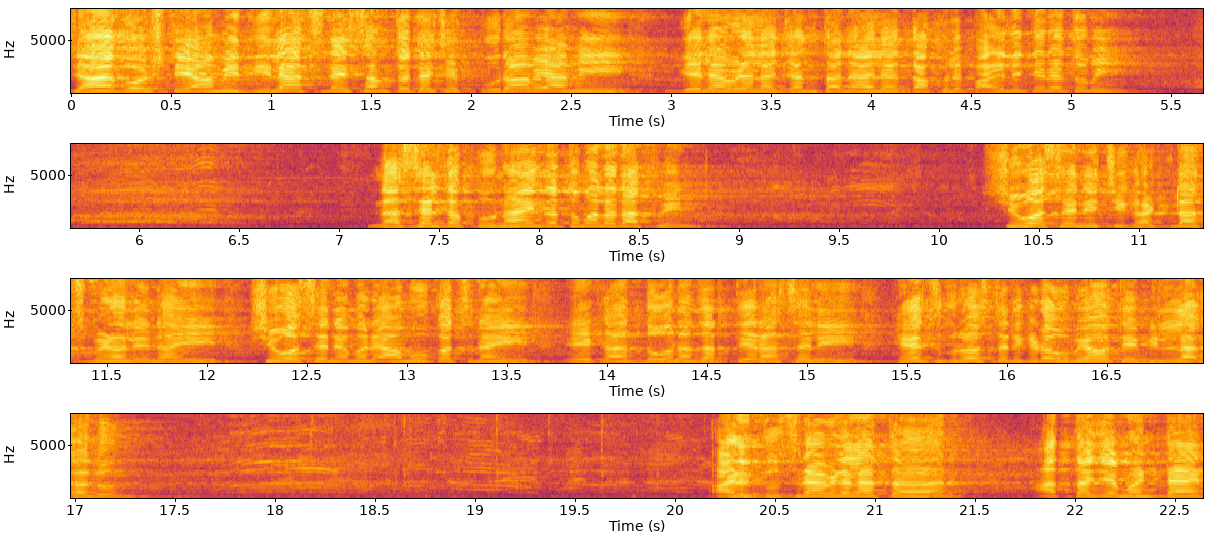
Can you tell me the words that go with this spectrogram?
ज्या गोष्टी आम्ही दिल्याच नाही सांगतो त्याचे पुरावे आम्ही गेल्या वेळेला जनता न्यायालयात दाखवले. पाहिले की नाही तुम्ही? नसेल तर पुन्हा एकदा तुम्हाला दाखवीन. शिवसेनेची घटनाच मिळाली नाही शिवसेनेमध्ये अमुकच नाही. एका दोन हजार तेरा साली हेच गृहस्थ तिकडे उभे होते बिल्ला घालून. आणि दुसऱ्या वेळेला तर आता जे म्हणतायत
